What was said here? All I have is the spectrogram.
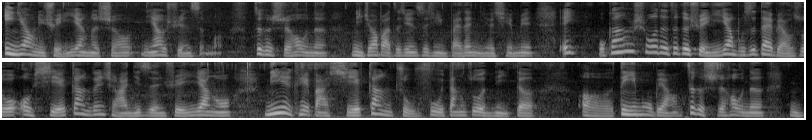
硬要你选一样的时候，你要选什么？这个时候呢，你就要把这件事情摆在你的前面。诶，我刚刚说的这个选一样，不是代表说哦斜杠跟小孩你只能学一样哦，你也可以把斜杠主妇当做你的。呃，第一目标，这个时候呢，你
